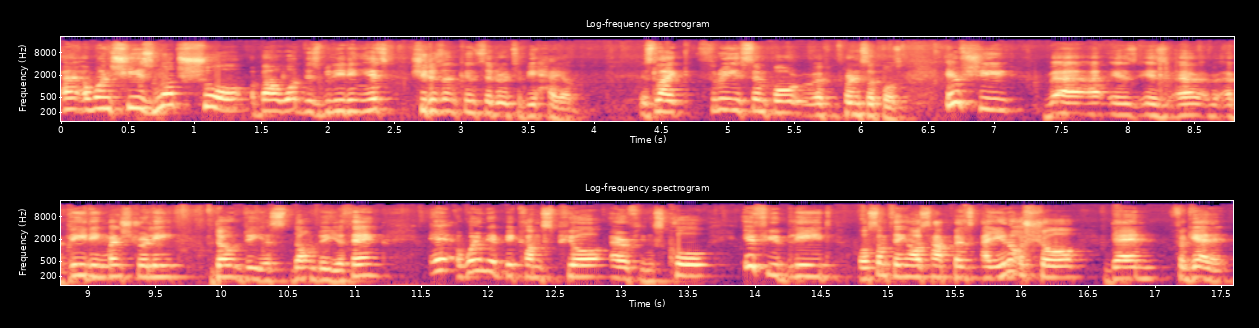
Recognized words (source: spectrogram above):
and when she is not sure about what this bleeding is, she doesn't consider it to be hayd. It's like three simple uh, principles. If she uh, is, is uh, bleeding menstrually, don't do your, don't do your thing. It, when it becomes pure, everything's cool. If you bleed or something else happens and you're not sure, then forget it.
